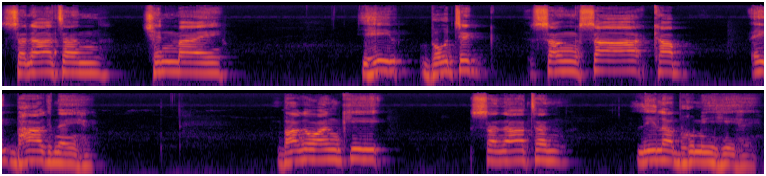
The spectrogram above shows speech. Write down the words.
सनातन छिन्मय यही भौतिक संसार का एक भाग नहीं है। भगवान की सनातन लीला भूमि ही है।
